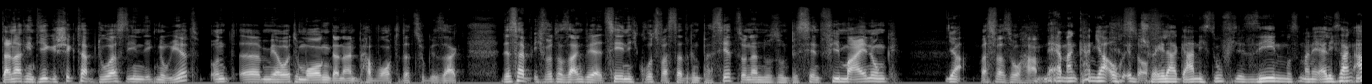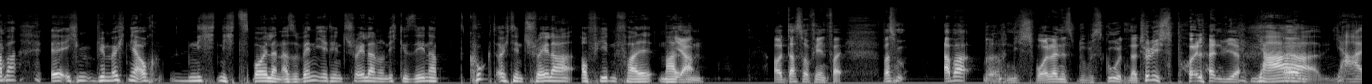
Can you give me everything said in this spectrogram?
danach ihn dir geschickt habe. Du hast ihn ignoriert und äh, mir heute Morgen dann ein paar Worte dazu gesagt. Deshalb, ich würde nur sagen, wir erzählen nicht groß, was da drin passiert, sondern nur so ein bisschen viel Meinung ja. Was wir so haben. Naja, man kann ja auch im Trailer gar nicht so viel sehen, muss man ja ehrlich sagen. Mhm. Aber äh, ich, wir möchten ja auch nicht, nicht spoilern. Also wenn ihr den Trailer noch nicht gesehen habt, guckt euch den Trailer auf jeden Fall mal ja. an. Aber das auf jeden Fall. Was, aber äh, nicht spoilern ist, du bist gut. Natürlich spoilern wir. Ja, ähm, ja,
